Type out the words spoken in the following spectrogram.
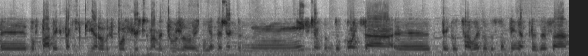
e, bo wpadek takich PR-owych w Polsce jeszcze mamy dużo i ja też jakby mm, nie chciałbym do końca e, tego całego wystąpienia prezesa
